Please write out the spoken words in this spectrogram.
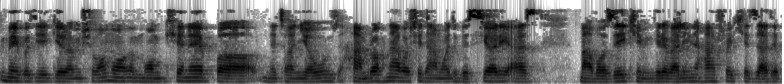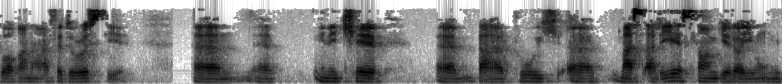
میبودی گرامی شما ممکنه با نتانیاهو همراه نباشه در مورد بسیاری از موازهی که می‌گیره ولی این حرف رو که زده واقعا حرف درستیه. اینه که بر روی مسئله اسلامگرایی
